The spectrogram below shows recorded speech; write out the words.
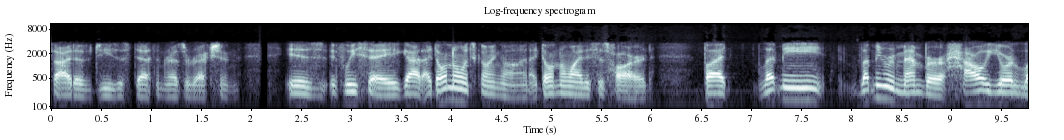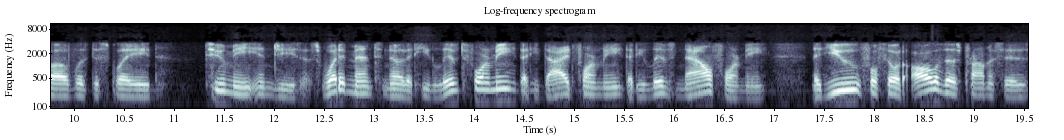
side of Jesus' death and resurrection is if we say, God, I don't know what's going on. I don't know why this is hard, but let me let me remember how your love was displayed to me in Jesus. What it meant to know that he lived for me, that he died for me, that he lives now for me, that you fulfilled all of those promises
